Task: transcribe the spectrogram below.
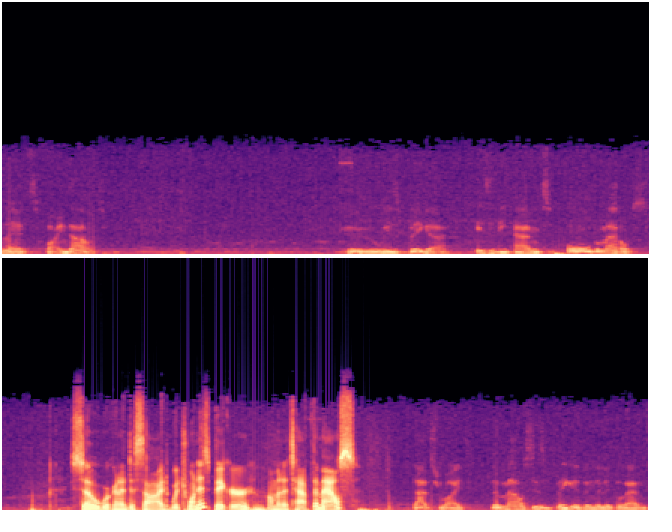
Let's find out. Who is bigger? Is it the or the mouse? So we're going to decide which one is bigger. I'm going to tap the mouse. That's right. The mouse is bigger than the little ant.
